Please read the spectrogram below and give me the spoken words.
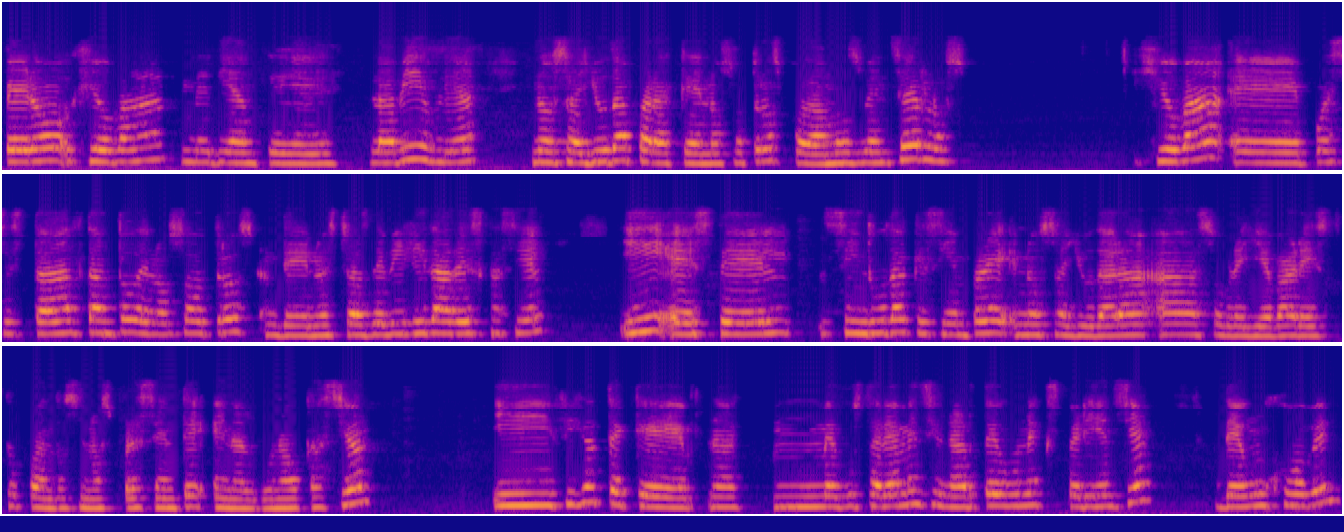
pero Jehová mediante la Biblia nos ayuda para que nosotros podamos vencerlos. Jehová eh, pues está al tanto de nosotros, de nuestras debilidades, Casiel, y este, él sin duda que siempre nos ayudará a sobrellevar esto cuando se nos presente en alguna ocasión. Y fíjate que ah, me gustaría mencionarte una experiencia de un joven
